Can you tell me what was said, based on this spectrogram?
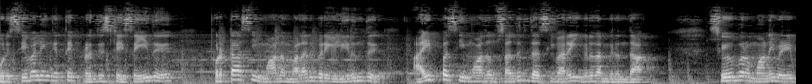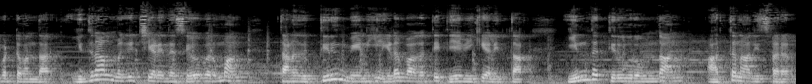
ஒரு சிவலிங்கத்தை பிரதிஷ்டை செய்து புரட்டாசி மாதம் வளர்பிறையில் இருந்து ஐப்பசி மாதம் சதுர்தசி வரை விரதம் இருந்தார். சிவபெருமானை வழிபட்டு வந்தார். இதனால் மகிழ்ச்சி அடைந்த சிவபெருமான் தனது திருமேனியில் இடபாகத்தை தேவிக்கு அளித்தார். இந்த திருவுருவம்தான் அர்த்தநாதீஸ்வரர்.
